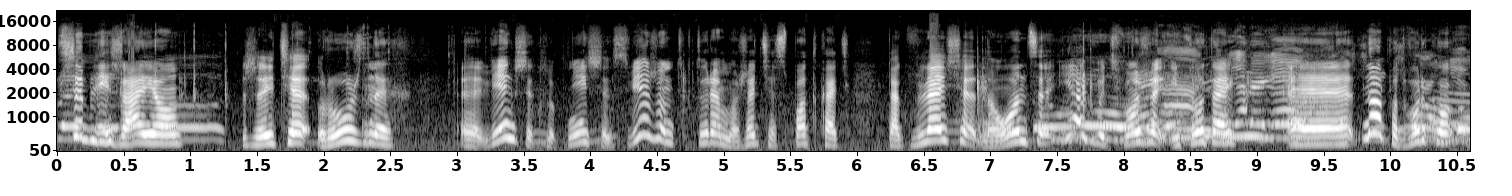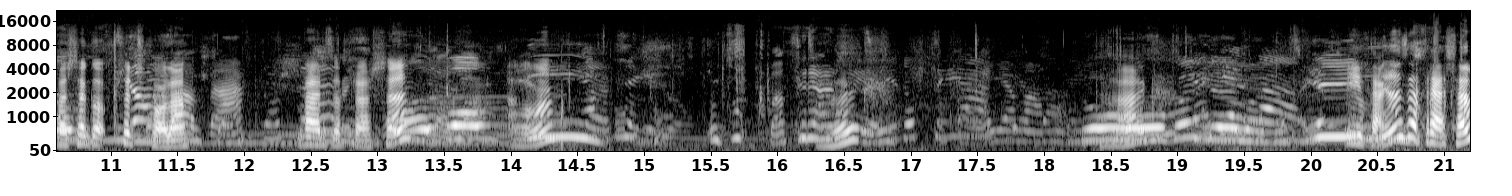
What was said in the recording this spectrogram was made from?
przybliżają życie różnych e, większych lub mniejszych zwierząt, które możecie spotkać tak w lesie, na łące, jak być może i tutaj e, na podwórku waszego przedszkola. Bardzo proszę. O, tak. I tak, no, zapraszam.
